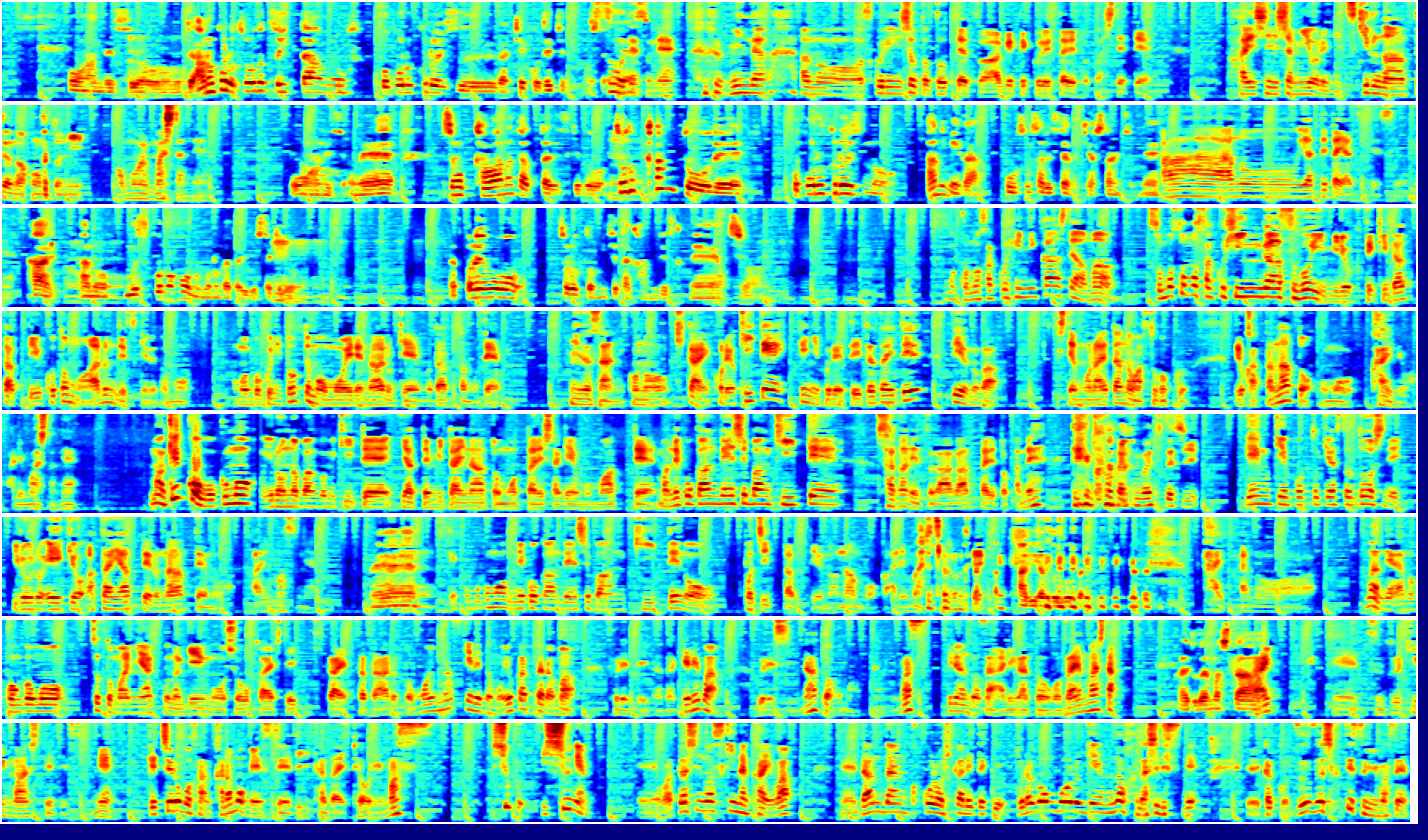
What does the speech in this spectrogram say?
そうなんですうよん。で、あの頃ちょうどツイッターもポポロクロイスが結構出てましたよね。そうで。すね。みんな、あのースクリーンショット撮ったやつを上げてくれたりとかしてて、配信者見よりに尽きるなーっていうのは本当に思いましたね。そうなんですよね。私も買わなかったですけど、んちょうど関東でポポロクロイスのアニメが放送されてたような気がしたんですよね。あー、あのーやってたやつですよね。はい。うんあの、息子の方の物語でしたけど、うんうんうんうんうんうんうんそれをちょろっと見てた感じですかね、私はまあ、この作品に関してはまあ、そもそも作品がすごい魅力的だったっていうこともあるんですけれども、まあ僕にとっても思い入れのあるゲームだったので、皆さんにこの機会、これを聞いて手に触れていただいてっていうのがしてもらえたのはすごく良かったなと思う回ではありましたね。まあ結構僕もいろんな番組聞いてやってみたいなと思ったりしたゲームもあって、まあ猫缶電子版聞いて、差が熱が上がったりとかね、結構ありましたし、ゲーム系ポッドキャスト同士でいろいろ影響を与え合ってるなっていうのはありますね。ねうん、結構僕も猫缶電子版聞いてのポチったっていうのは何本かありましたので、ありがとうございます。はい、あのーまあね、あの、今後もちょっとマニアックなゲームを紹介していく機会多々あると思いますけれども、よかったらまあ、触れていただければ嬉しいなと思っております。ヒランドさんありがとうございました。ありがとうございました。はい。えー、続きましてですね、ゲチュロボさんからもメッセージいただいております。祝1周年、えー私の好きな回は、えーだんだん心惹かれてくドラゴンボールゲームの話ですね。えーかっこずうずしくてすみません。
